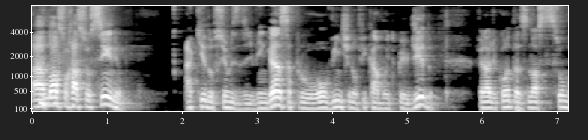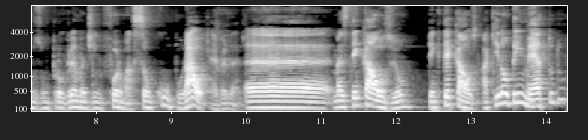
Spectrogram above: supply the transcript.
a nosso raciocínio aqui dos filmes de vingança, para o ouvinte não ficar muito perdido. Afinal de contas, nós somos um programa de informação cultural. É verdade. É, Mas tem caos, viu? Tem que ter caos. Aqui não tem método,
